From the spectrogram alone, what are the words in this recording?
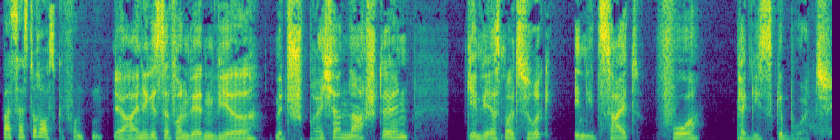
Was hast du rausgefunden? Ja, einiges davon werden wir mit Sprechern nachstellen. Gehen wir erstmal zurück in die Zeit vor Peggys Geburt.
